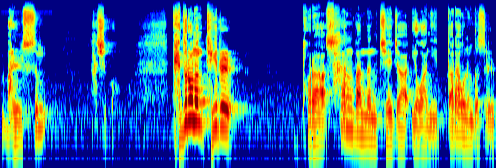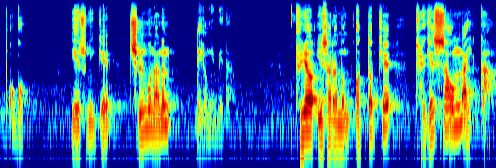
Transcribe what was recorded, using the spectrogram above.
말씀하시고 베드로는 뒤를 돌아 사랑받는 제자 요한이 따라오는 것을 보고 예수님께 질문하는 내용입니다. 주여 이 사람은 어떻게 되겠사옵나이까?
